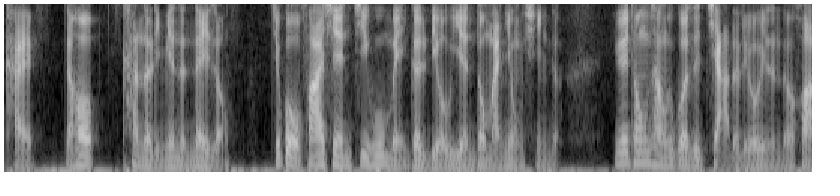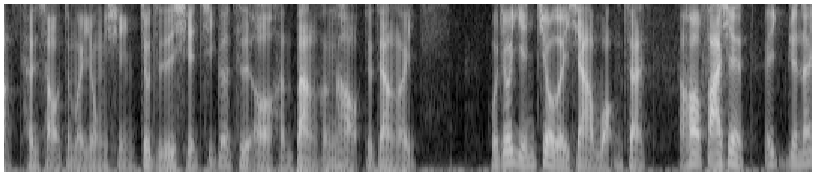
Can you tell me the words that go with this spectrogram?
开，然后看了里面的内容。结果我发现几乎每个留言都蛮用心的，因为通常如果是假的留言的话，很少这么用心，就只是写几个字哦，很棒，很好，就这样而已。我就研究了一下网站，然后发现，诶，原来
